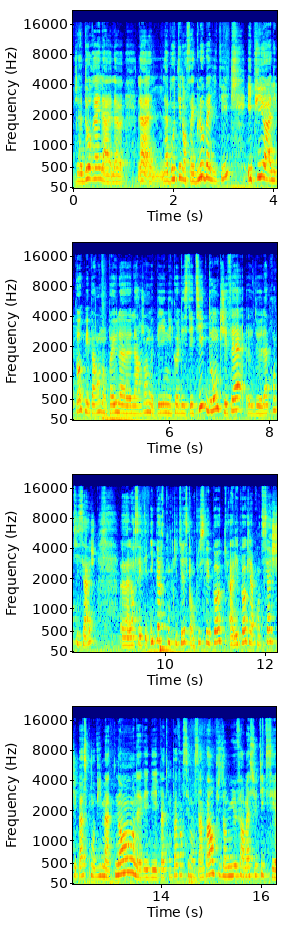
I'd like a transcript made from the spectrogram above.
j'adorais la, beauté dans sa globalité. Et puis à l'époque, mes parents n'ont pas eu l'argent de me payer une école d'esthétique, donc j'ai fait euh, de l'apprentissage. Euh, alors ça a été hyper compliqué parce qu'en plus l'époque, à l'époque l'apprentissage c'est pas ce qu'on vit maintenant. On avait des patrons pas forcément sympas. En plus dans le milieu pharmaceutique c'est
